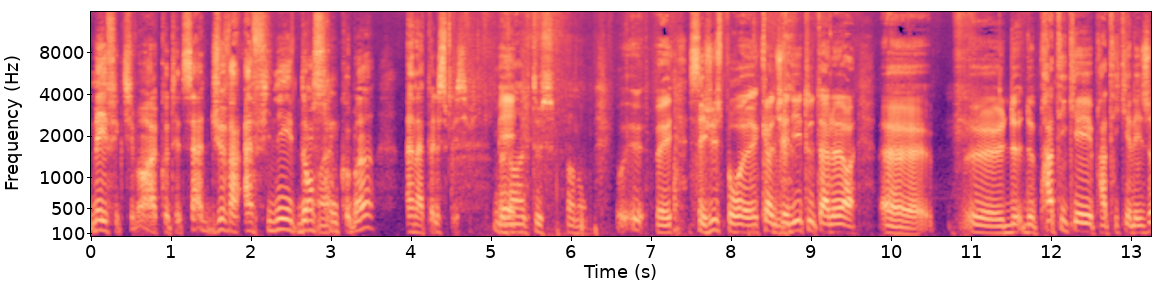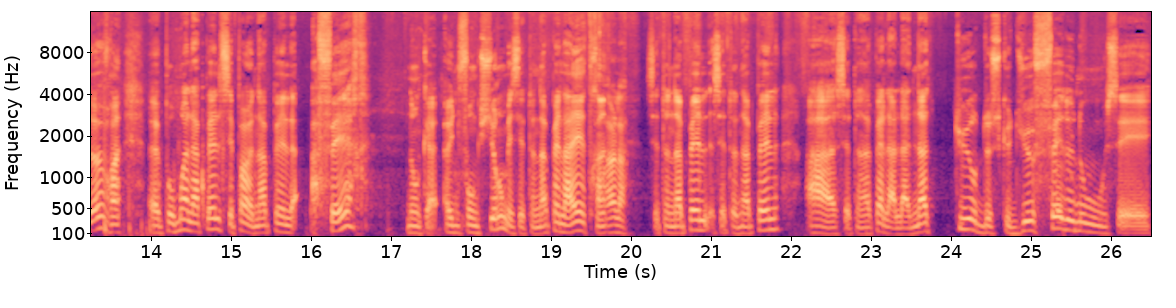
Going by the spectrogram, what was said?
Mais effectivement, à côté de ça, Dieu va affiner dans Ouais. tronc commun un appel spécifique. Mais- Dans Actus, pardon. C'est juste pour euh, quand j'ai dit tout à l'heure euh, euh, de, de pratiquer pratiquer les œuvres. hein, euh, pour moi, l'appel c'est pas un appel à faire, donc à, à une fonction, mais c'est un appel à être. hein. Voilà. C'est un appel, c'est un appel à, c'est un appel à la nature de ce que Dieu fait de nous. C'est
